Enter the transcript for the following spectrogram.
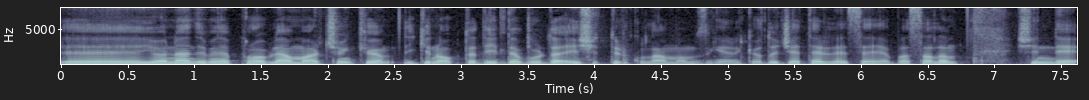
e, yönlendirmede problem var. Çünkü iki nokta değil de burada eşittir kullanmamız gerekiyordu. CTRL-S'ye basalım. Şimdi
